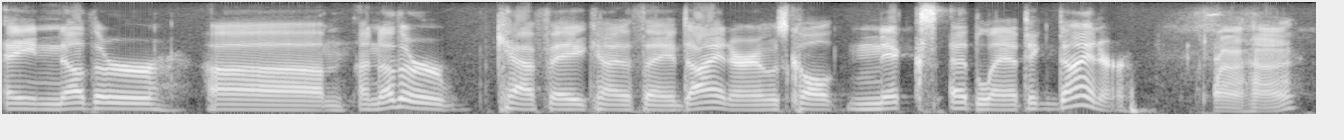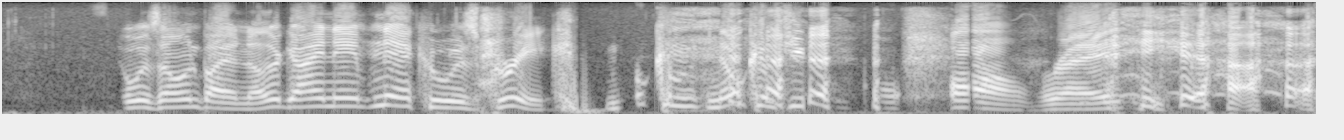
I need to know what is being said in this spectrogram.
another um, another cafe kind of thing diner it was called nick's atlantic diner Uh huh. it was owned by another guy named Nick who was Greek. No, com- no confusion at all, right? yeah.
